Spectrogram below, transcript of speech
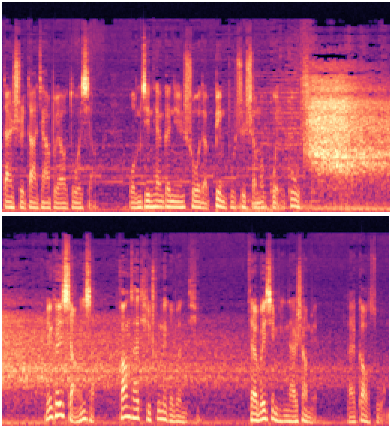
但是大家不要多想，我们今天跟您说的并不是什么鬼故事。您可以想一想，刚才提出那个问题，在微信平台上面来告诉我们。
